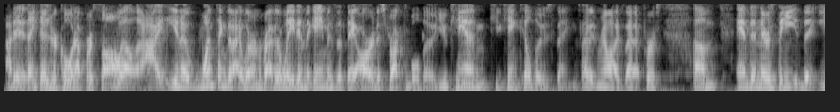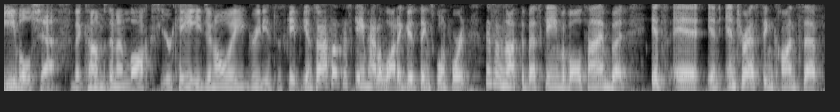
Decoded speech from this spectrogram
I didn't the- think those were cool when I first saw. Well, I you know one thing that I learned rather late in the game is that they are destructible. Though you can you can kill those things. I didn't realize that at first. Um, and then there's the the evil chef that comes and unlocks your cage and all the ingredients escape again. So I thought this game had a lot of good things going for it. This is not the best game of all time, but it's a, an interesting concept.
